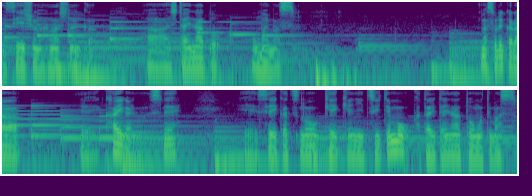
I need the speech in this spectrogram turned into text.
え、聖書の話なんかあしたいなと思います。まあ、それから、えー、海外のですね、えー、生活の経験についても語りたいなと思ってます。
